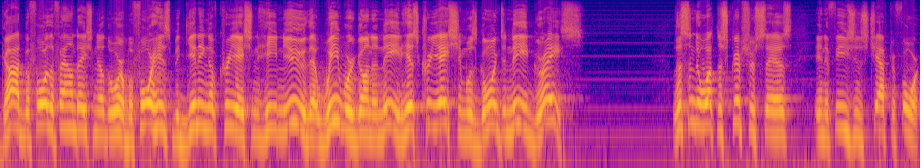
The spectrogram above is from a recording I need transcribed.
God, before the foundation of the world, before His beginning of creation, He knew that we were going to need, His creation was going to need grace. Listen to what the Scripture says in Ephesians chapter 4,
